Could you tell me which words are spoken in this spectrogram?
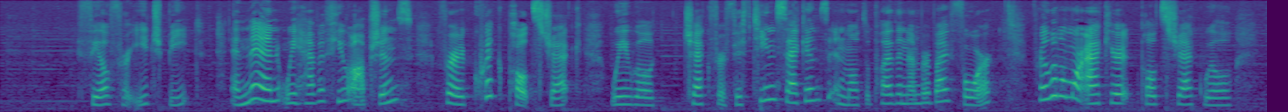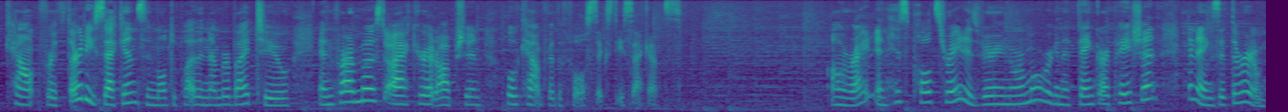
feel for each beat. And then we have a few options. For a quick pulse check, we will check for 15 seconds and multiply the number by 4. For a little more accurate pulse check, we'll count for 30 seconds and multiply the number by 2. And for our most accurate option, we'll count for the full 60 seconds. All right, and his pulse rate is very normal. We're going to thank our patient and exit the room.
